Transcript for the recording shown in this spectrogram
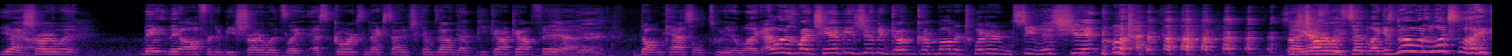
Yeah, um, Charlotte. They they offered to be Charlotte's like escorts next time she comes out in that peacock outfit. Yeah. Right. Dalton Castle tweeted like, "I lose my championship and go come on to Twitter and see this shit." So I guess Charlotte we- said like, "It's not what it looks like."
